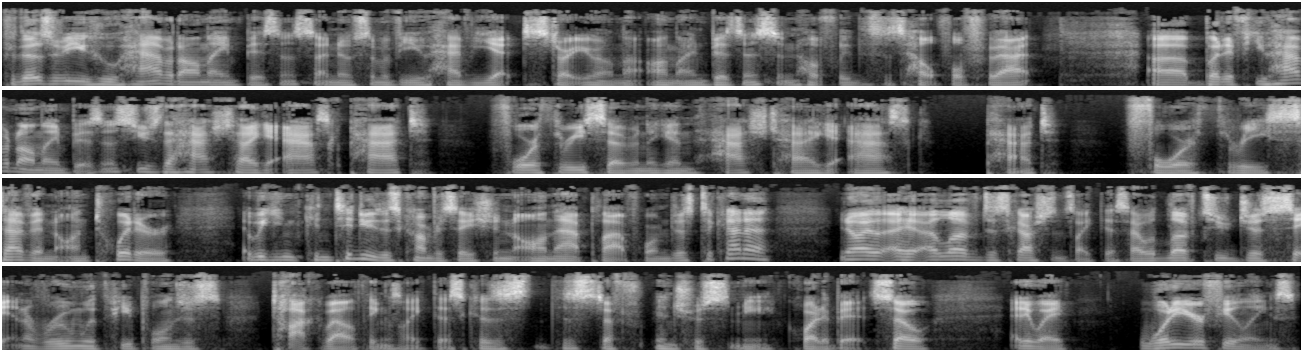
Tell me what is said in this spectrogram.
for those of you who have an online business, I know some of you have yet to start your own online business, and hopefully this is helpful for that. Uh, but if you have an online business, use the hashtag AskPat437. Again, hashtag AskPat437 on Twitter, and we can continue this conversation on that platform just to kind of, you know, I, I love discussions like this. I would love to just sit in a room with people and just talk about things like this because this stuff interests me quite a bit. So, anyway, what are your feelings?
